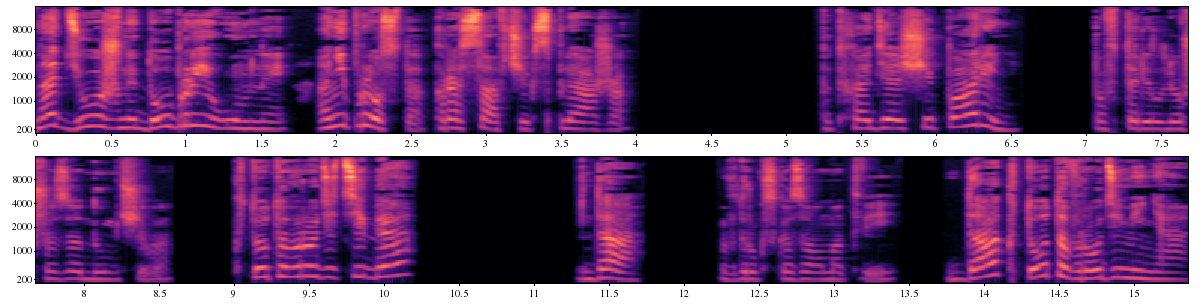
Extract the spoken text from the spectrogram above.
Надежный, добрый и умный, а не просто красавчик с пляжа. — Подходящий парень? — повторил Леша задумчиво. — Кто-то вроде тебя? — Да, — вдруг сказал Матвей. — Да, кто-то вроде меня.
